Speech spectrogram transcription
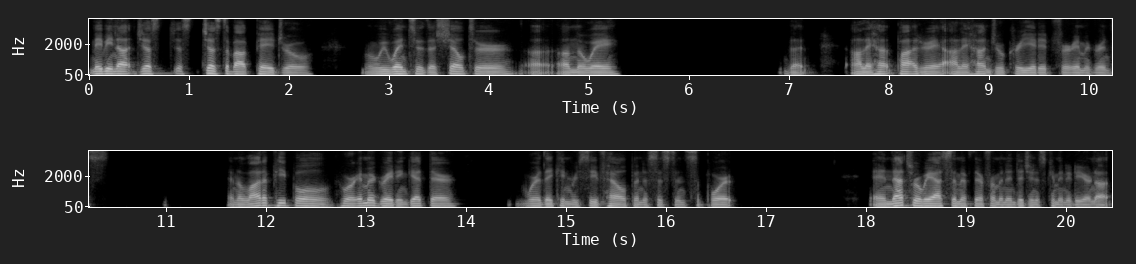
maybe not just just just about Pedro. When we went to the shelter uh, on the way that Aleja- Padre Alejandro created for immigrants. And a lot of people who are immigrating get there where they can receive help and assistance, support. And that's where we ask them if they're from an indigenous community or not.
